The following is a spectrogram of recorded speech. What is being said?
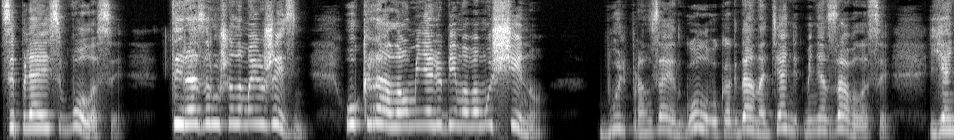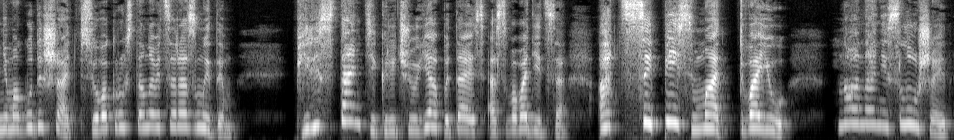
цепляясь в волосы. «Ты разрушила мою жизнь! Украла у меня любимого мужчину!» Боль пронзает голову, когда она тянет меня за волосы. Я не могу дышать, все вокруг становится размытым. «Перестаньте!» — кричу я, пытаясь освободиться. «Отцепись, мать твою!» Но она не слушает,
